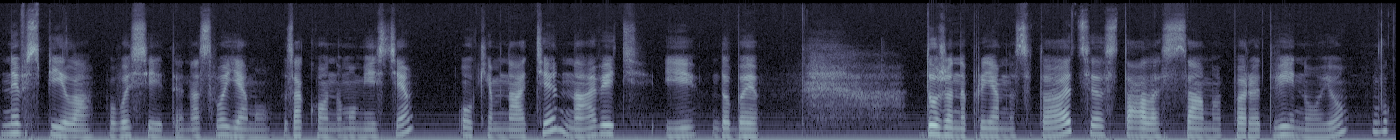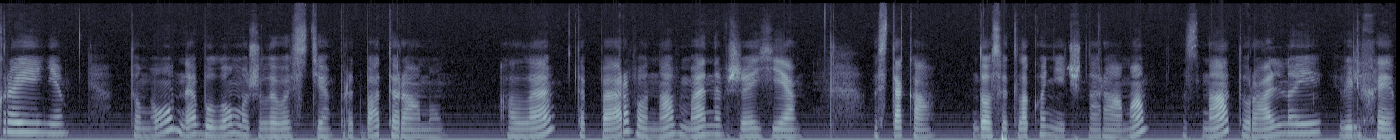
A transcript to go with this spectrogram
не вспіла повисіти на своєму законному місці у кімнаті навіть і доби. Дуже неприємна ситуація сталася саме перед війною в Україні, тому не було можливості придбати раму. Але тепер вона в мене вже є. Ось така досить лаконічна рама з натуральної вільхи.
